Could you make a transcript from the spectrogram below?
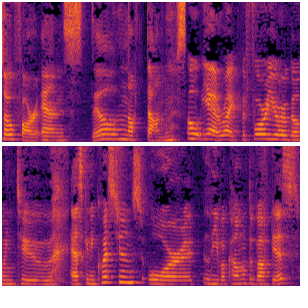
so far and still not done. Oh yeah, right, before you're going to ask any questions or leave a comment about this,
